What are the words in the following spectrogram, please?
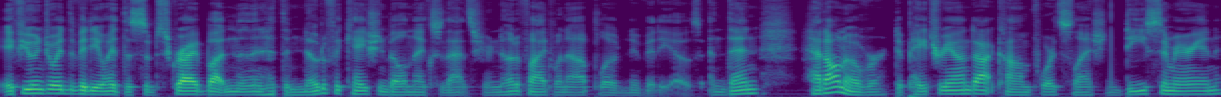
If you enjoyed the video, hit the subscribe button and then hit the notification bell next to that so you're notified when I upload new videos. And then head on over to patreon.com forward slash dcimmerian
